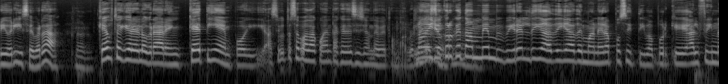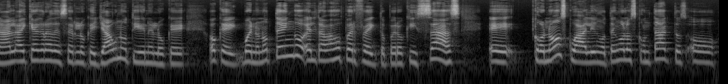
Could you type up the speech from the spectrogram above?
priorice, ¿verdad? Claro. ¿Qué usted quiere lograr en qué tiempo? Y así usted se va a dar cuenta qué decisión debe tomar, ¿verdad? No, y yo sí? creo que también vivir el día a día de manera positiva, porque al final hay que agradecer lo que ya uno tiene, lo que, ok, bueno, no tengo el trabajo perfecto, pero quizás eh, conozco a alguien o tengo los contactos o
